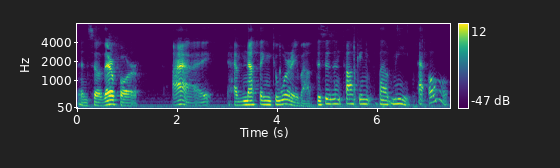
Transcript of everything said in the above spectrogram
And so therefore, I have nothing to worry about. This isn't talking about me at all.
